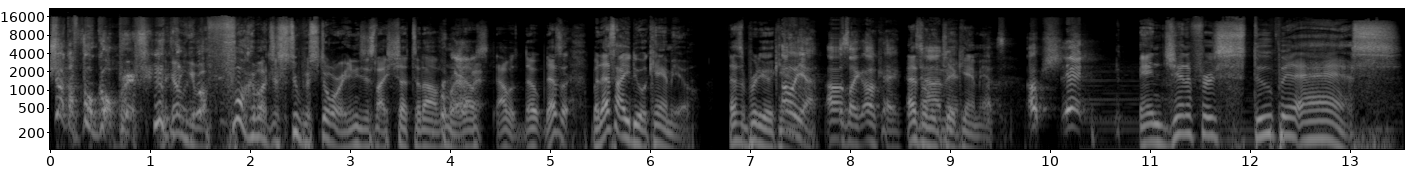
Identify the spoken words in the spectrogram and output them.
"Shut the fuck up, bitch"? I don't give a fuck about your stupid story, and he just like shuts it off. I'm like, that was that was dope. That's a, but that's how you do a cameo. That's a pretty good cameo. oh yeah, I was like, okay, That's a nah, legit man. cameo. That's- Oh shit. And Jennifer's stupid ass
